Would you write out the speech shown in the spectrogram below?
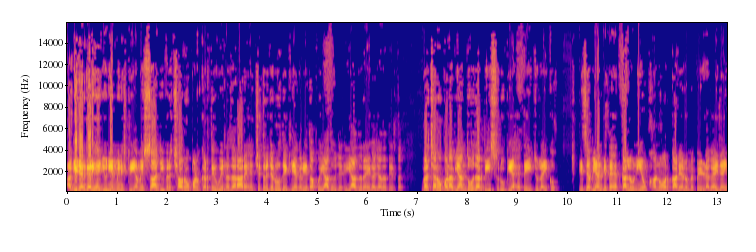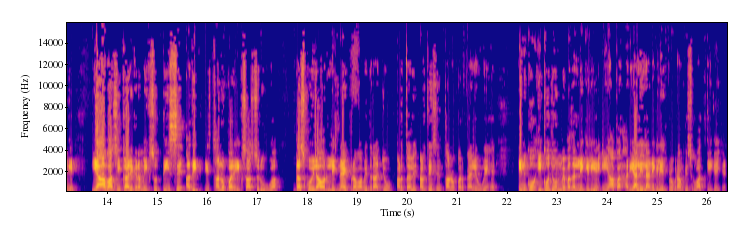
अगली जानकारी है, यूनियन मिनिस्ट्री अमित शाह जी वृक्षारोपण करते हुए नज़र आ रहे हैं। चित्र ज़रूर देख लिया करिए तो आपको याद हो याद रहेगा ज़्यादा देर तक। वृक्षारोपण अभियान 2020 शुरू किया है 23 जुलाई को। इस अभियान के तहत कॉलोनियों, खानों और कार्यालयों में पेड़ लगाए जाएँगे। यह आभासी कार्यक्रम 130 से अधिक स्थानों पर एक साथ शुरू हुआ। 10 कोयला और लिग्नाइट प्रभावित राज्यों अड़तीस स्थानों पर फैले हुए हैं। इनको इको जोन में बदलने के लिए यहाँ पर हरियाली लाने के लिए इस प्रोग्राम की शुरुआत की गई है।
